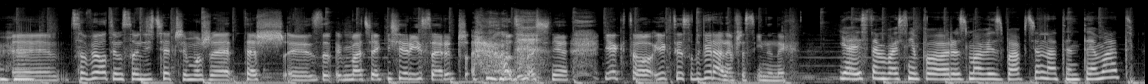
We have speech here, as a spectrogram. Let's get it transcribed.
Mhm. Co wy o tym sądzicie? Czy może też macie jakiś research odnośnie, jak to, jak to jest odbierane przez innych? Ja jestem właśnie po rozmowie z babcią na ten temat.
